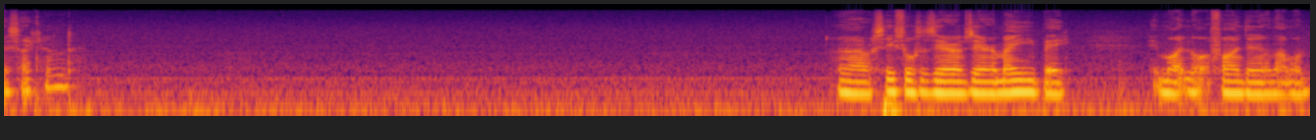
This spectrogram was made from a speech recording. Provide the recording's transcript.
A second. Uh, receive source of zero zero maybe. It might not find any on that one.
